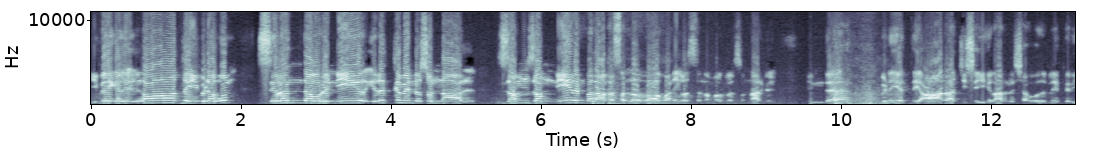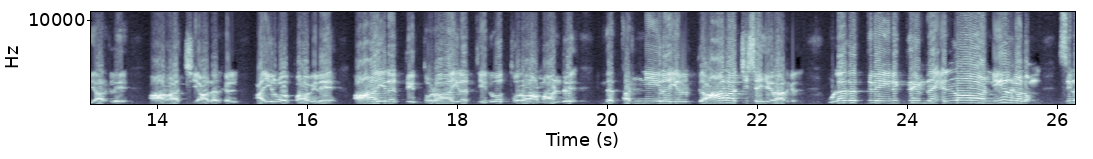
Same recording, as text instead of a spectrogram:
இவைகள் எல்லாத்தை விடவும் சிறந்த ஒரு நீர் இருக்கும் என்று சொன்னால் ஜம்சம் நீர் என்பதாக சொல்லவா அலைஹி அவர்கள் சொன்னார்கள். இந்த விடயத்தை ஆராய்ச்சி செய்கிறார்கள் சகோதரர்களே பெரியார்களே ஆராய்ச்சியாளர்கள். ஐரோப்பாவிலே ஆயிரத்தி தொள்ளாயிரத்தி எழுவத்தோராம் ஆண்டு இந்த தண்ணீரை எடுத்து ஆராய்ச்சி செய்கிறார்கள். உலகத்திலே இருக்கின்ற எல்லா நீர்களும் சில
